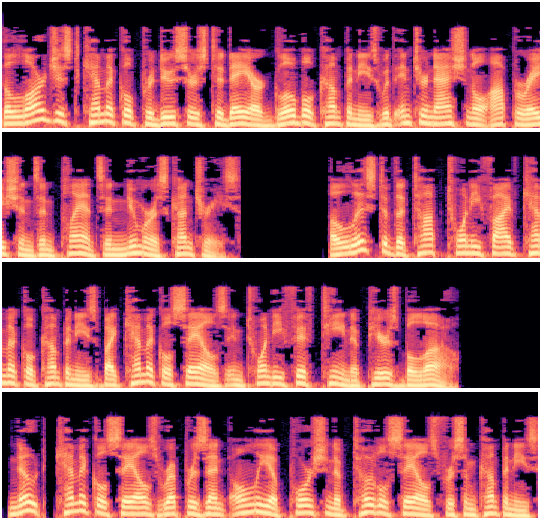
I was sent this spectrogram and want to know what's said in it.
The largest chemical producers today are global companies with international operations and plants in numerous countries. A list of the top 25 chemical companies by chemical sales in 2015 appears below. Note, chemical sales represent only a portion of total sales for some companies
